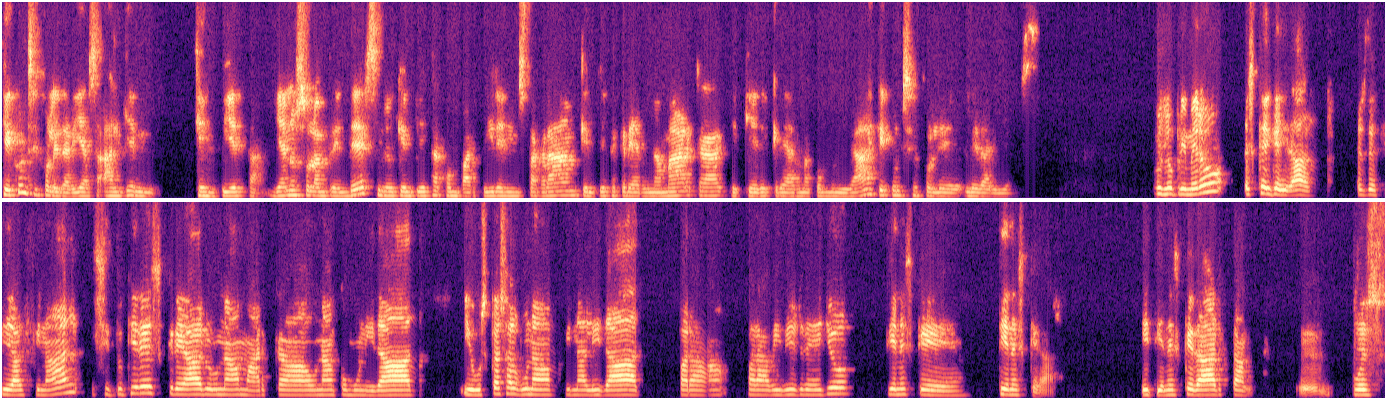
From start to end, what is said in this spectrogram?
¿qué consejo le darías a alguien que empieza, ya no solo a emprender, sino que empieza a compartir en Instagram, que empieza a crear una marca, que quiere crear una comunidad, ¿qué consejo le, darías? Pues lo primero es que hay que dar. Es decir, al final, si tú quieres crear una marca, una comunidad y buscas alguna finalidad para, para vivir de ello, tienes que, tienes que dar. Y tienes que dar tan, eh, pues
